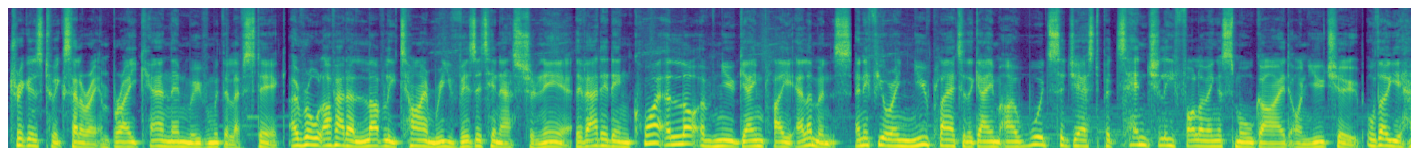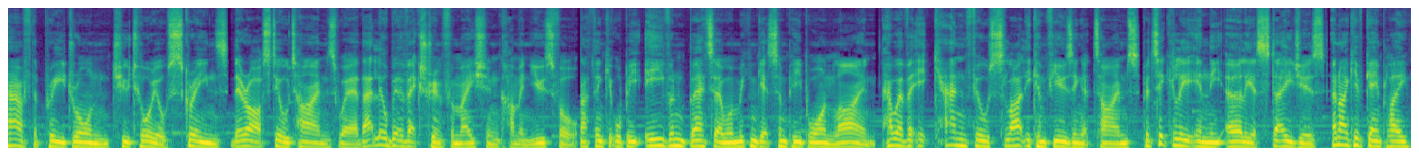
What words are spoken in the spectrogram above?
triggers to accelerate and brake, and then moving with the left stick. Overall, I've had a lovely time revisiting Astroneer. They've added in quite a lot of new gameplay elements, and if you're a new player to the game, I would suggest potentially following a small guide on YouTube. Although you have the pre-drawn tutorial screens, there are still times where that little bit of extra information come in useful. I think it will be even better when we can get some people online. However, it can feel slightly confusing at times, particularly in the earlier stages, and I give gameplay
